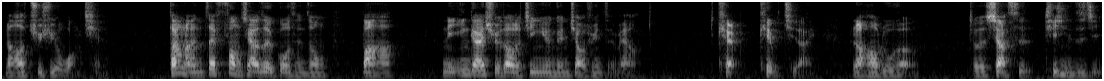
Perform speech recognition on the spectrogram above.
然后继续往前。当然，在放下这个过程中，把你应该学到的经验跟教训怎么样，keep keep 起来，然后如何，就是下次提醒自己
